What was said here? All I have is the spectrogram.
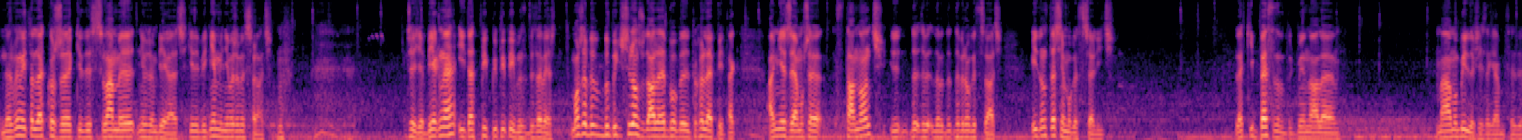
Nerwuje mnie to lekko, że kiedy strzelamy nie możemy biegać, kiedy biegniemy nie możemy strzelać. Czyli biegnę i tak pip pip pip pip, by, by, wiesz, może by, by, by jakiś rozrzut, ale byłoby trochę lepiej, tak? A nie, że ja muszę stanąć i do- do- do- do- dopiero mogę strzelać. Idąc też nie mogę strzelić. Lekki bezsens według mnie, no ale... Mała mobilność jest tak jakby wtedy.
